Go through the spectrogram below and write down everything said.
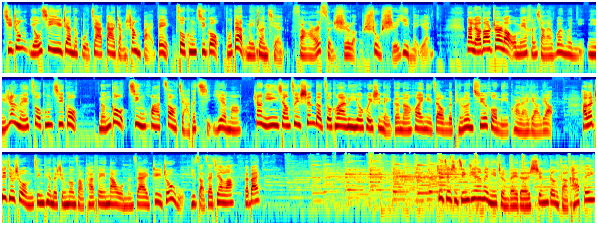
其中，游戏驿站的股价大涨上百倍，做空机构不但没赚钱，反而损失了数十亿美元。那聊到这儿了，我们也很想来问问你，你认为做空机构？能够净化造假的企业吗？让你印象最深的做空案例又会是哪个呢？欢迎你在我们的评论区和我们一块儿来聊聊。好了，这就是我们今天的生动早咖啡。那我们在这周五一早再见了，拜拜。这就是今天为你准备的生动早咖啡，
